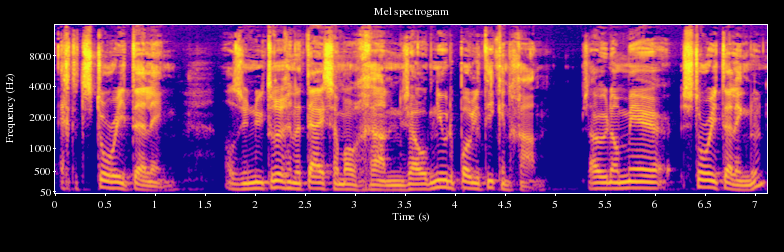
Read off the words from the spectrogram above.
echt het storytelling. Als u nu terug in de tijd zou mogen gaan en u zou opnieuw de politiek ingaan. Zou u dan meer storytelling doen?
